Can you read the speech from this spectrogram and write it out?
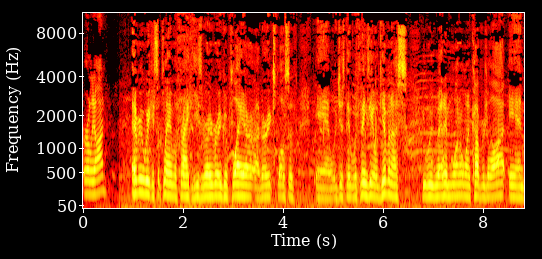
early on? Every week it's a plan with Frankie. He's a very, very good player, uh, very explosive, and we just they were things they were giving us. We had him one-on-one coverage a lot, and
